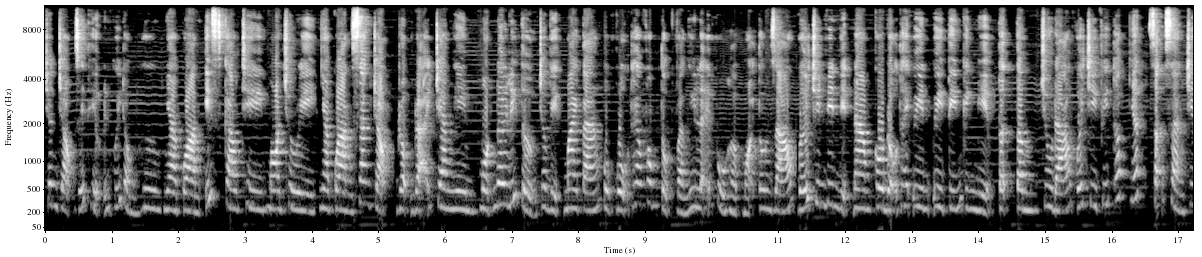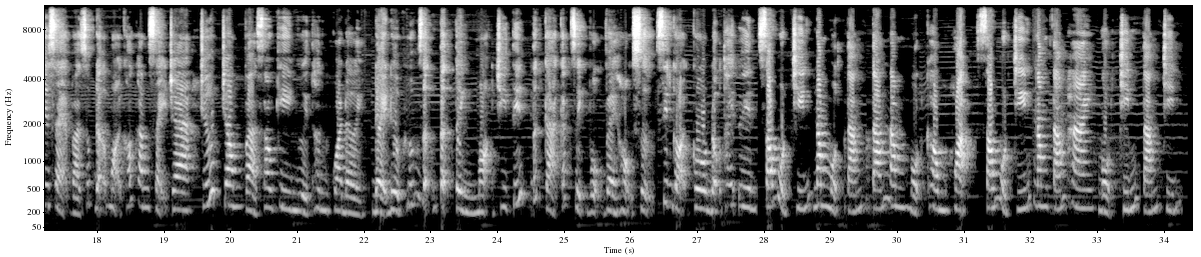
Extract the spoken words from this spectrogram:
Trân trọng giới thiệu đến quý đồng hương nhà quan East County Mortuary, nhà quan sang trọng, rộng rãi, trang nghiêm, một nơi lý tưởng cho việc mai táng, phục vụ theo phong tục và nghi lễ phù hợp mọi tôn giáo. Với chuyên viên Việt Nam, cô Đỗ Thái Uyên uy tín, kinh nghiệm, tận tâm, chu đáo với chi phí thấp nhất, sẵn sàng chia sẻ và giúp đỡ mọi khó khăn xảy ra trước, trong và sau khi người thân qua đời. Để được hướng dẫn tận tình mọi chi tiết, tất cả các dịch vụ về hậu sự, xin gọi cô Đỗ Thái Uyên 619 518 8510 hoặc 619 582 1989.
